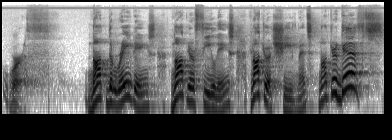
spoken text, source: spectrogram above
worth. Not the ratings, not your feelings, not your achievements, not your gifts.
